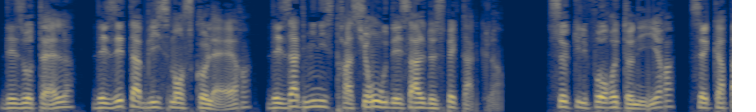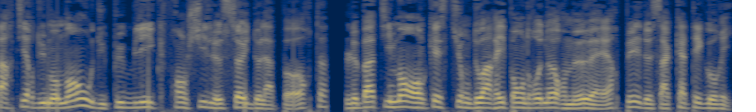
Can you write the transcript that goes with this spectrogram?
des hôtels, des établissements scolaires, des administrations ou des salles de spectacle. Ce qu'il faut retenir, c'est qu'à partir du moment où du public franchit le seuil de la porte, le bâtiment en question doit répondre aux normes ERP de sa catégorie.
